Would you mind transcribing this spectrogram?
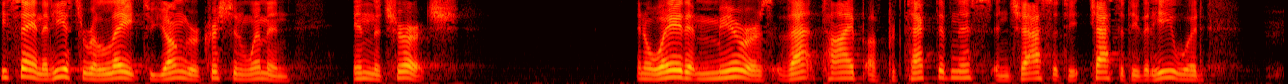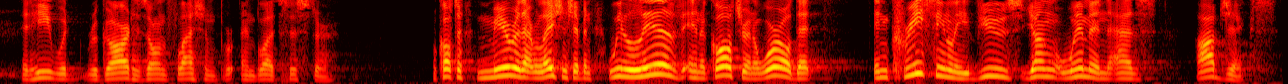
He's saying that he is to relate to younger Christian women in the church in a way that mirrors that type of protectiveness and chastity, chastity that he would that he would regard his own flesh and, and blood sister. We're called to mirror that relationship. And we live in a culture, in a world that increasingly views young women as objects.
